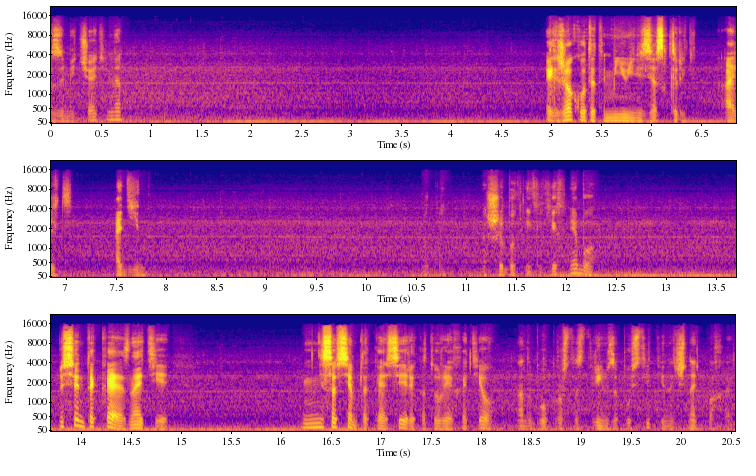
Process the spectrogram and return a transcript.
Замечательно. Эх, жалко, вот это меню нельзя скрыть. Alt 1. ну ошибок никаких не было. Ну, сегодня такая, знаете, не совсем такая серия, которую я хотел. Надо было просто стрим запустить и начинать пахать.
